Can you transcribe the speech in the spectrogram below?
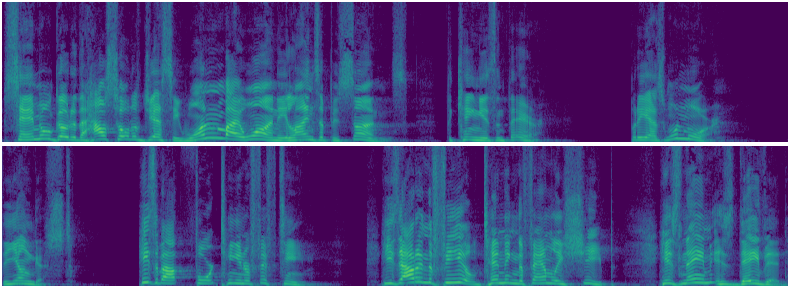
Samuel go to the household of Jesse. One by one, he lines up his sons. The king isn't there. But he has one more, the youngest. He's about 14 or 15. He's out in the field tending the family sheep. His name is David,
